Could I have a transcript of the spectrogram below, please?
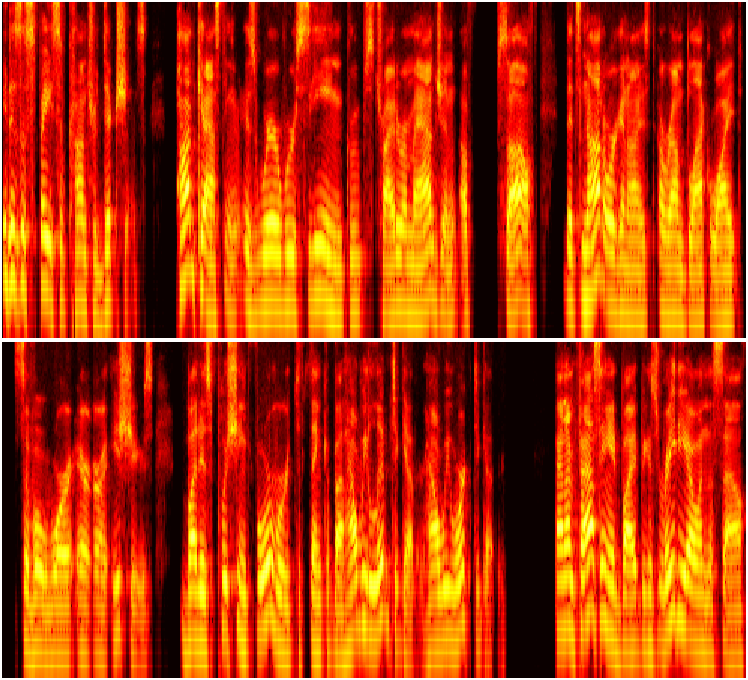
It is a space of contradictions. Podcasting is where we're seeing groups try to imagine a South that's not organized around black, white, Civil War era issues, but is pushing forward to think about how we live together, how we work together. And I'm fascinated by it because radio in the South,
